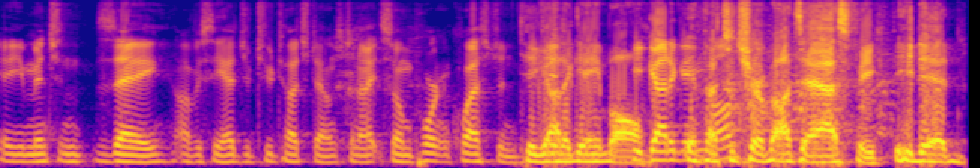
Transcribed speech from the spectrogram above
Yeah, you mentioned Zay. Obviously, had your two touchdowns tonight. So important question. He got a game ball. He got a game ball. if that's what you're about to ask me. He did.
